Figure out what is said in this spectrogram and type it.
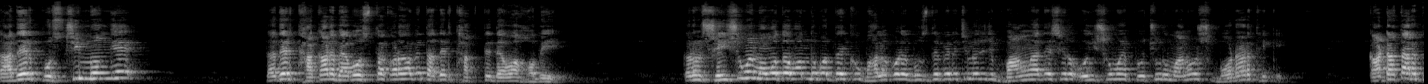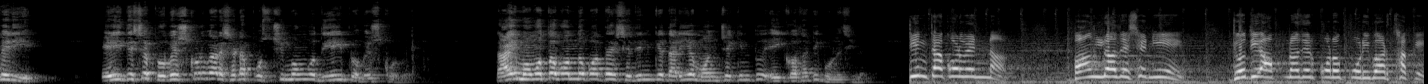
তাদের পশ্চিমবঙ্গে তাদের থাকার ব্যবস্থা করা হবে, তাদের থাকতে দেওয়া হবে। কারণ সেই সময় মমতা বন্দ্যোপাধ্যায় খুব ভালো করে বুঝতে পেরেছিল যে বাংলাদেশের ওই সময় প্রচুর মানুষ বর্ডার থেকে কাটাতার পেরিয়ে এই দেশে প্রবেশ করবে, আর সেটা পশ্চিমবঙ্গ দিয়েই প্রবেশ করবে। তাই মমতা বন্দ্যোপাধ্যায় সেদিনকে দাঁড়িয়ে মঞ্চে কিন্তু এই কথাটি বলেছিলেন। চিন্তা করবেন না। বাংলাদেশে নিয়ে যদি আপনাদের কোনো পরিবার থাকে,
